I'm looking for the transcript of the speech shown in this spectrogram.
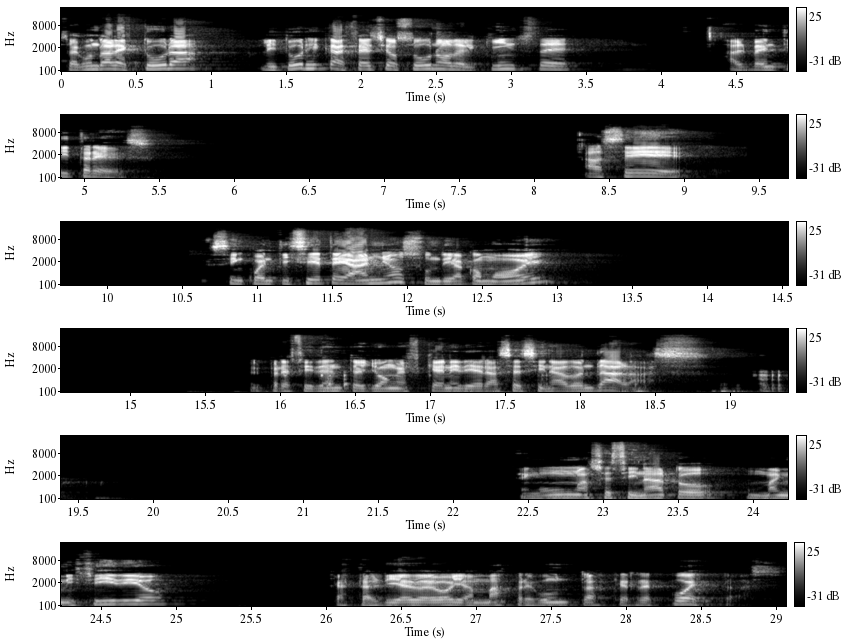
Segunda lectura litúrgica, Efesios 1 del 15 al 23. Hace 57 años, un día como hoy, el presidente John F. Kennedy era asesinado en Dallas. En un asesinato, un magnicidio, que hasta el día de hoy hay más preguntas que respuestas.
